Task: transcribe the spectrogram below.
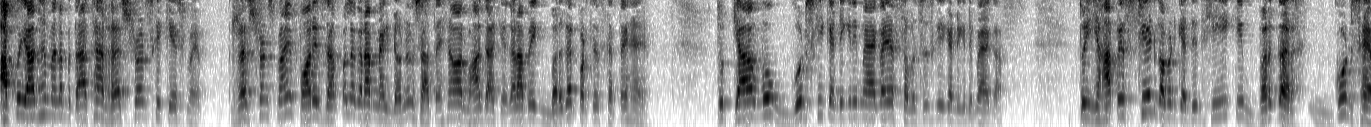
आपको याद है, मैंने बताया था रेस्टोरेंट्स के केस में। रेस्टोरेंट्स में फॉर एग्जांपल अगर आप मैकडोनल्ड्स जाते हैं और वहाँ जाके अगर आप एक बर्गर परचेस करते हैं तो क्या वो गुड्स की कैटेगरी में आएगा या सर्विसेज़ की कैटेगरी में आएगा? तो यहाँ पे स्टेट गवर्नमेंट कहती थी कि बर्गर गुड्स है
